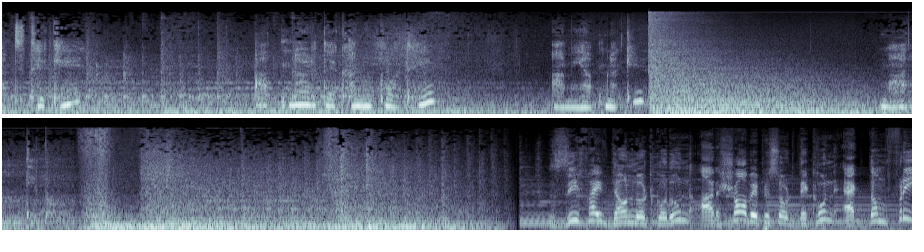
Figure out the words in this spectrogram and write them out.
আজ থেকে আপনার দেখানো পথে আমি আপনাকে মাত দেব জি ফাইভ ডাউনলোড করুন আর সব এপিসোড দেখুন একদম ফ্রি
